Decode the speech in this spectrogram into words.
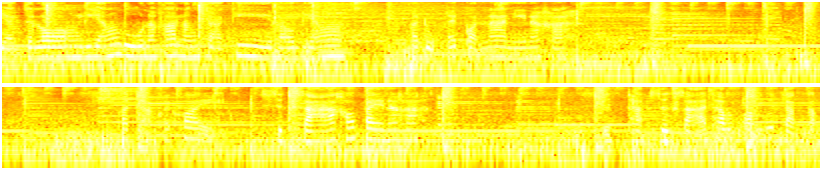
อยากจะลองเลี้ยงดูนะคะ หลังจากที่เราเลี้ยงปลาดุกได้ก่อนหน้านี้นะคะ ก็จะค่อยๆศึกษาเข้าไปนะคะ ศึกษาทำความรู้จักกับ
